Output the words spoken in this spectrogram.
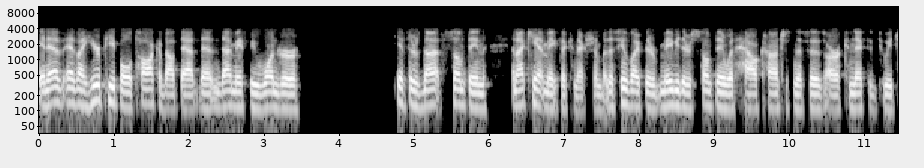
And as as I hear people talk about that, then that makes me wonder if there's not something, and I can't make the connection, but it seems like there maybe there's something with how consciousnesses are connected to each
